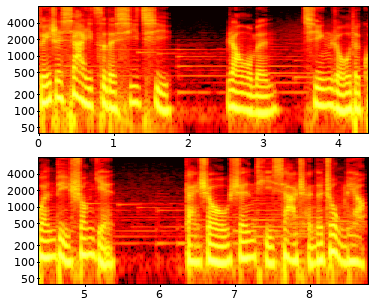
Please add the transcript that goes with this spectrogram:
随着下一次的吸气，让我们轻柔地关闭双眼，感受身体下沉的重量。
